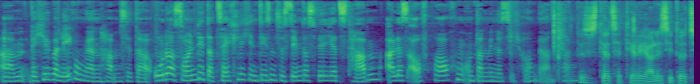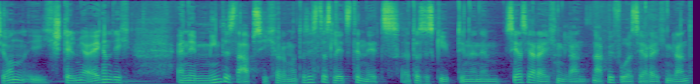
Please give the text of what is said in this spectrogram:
Ähm, welche Überlegungen haben Sie da? Oder sollen die tatsächlich in diesem System, das wir jetzt haben, alles aufbrauchen und dann Mindestsicherung beantragen? Das ist derzeit die reale Situation. Ich stelle mir eigentlich eine Mindestabsicherung, und das ist das letzte Netz, äh, das es gibt in einem sehr, sehr reichen Land, nach wie vor sehr reichen Land,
